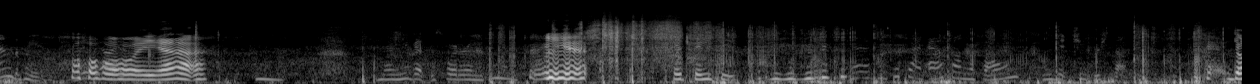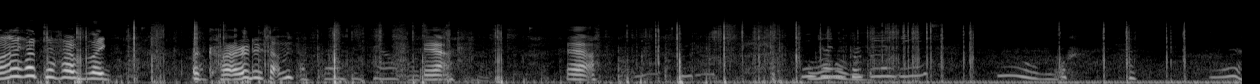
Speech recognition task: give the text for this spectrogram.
and the pants. oh yeah. Mm. And then you got the sweater and the pants. Yeah. We're twinsies. And if you put that app on the phone, you get cheaper stuff. Don't I have to have like a card or something? A bank account. Or Yeah. Yeah. You trying to Ooh. go pansies? Ooh. Yeah.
